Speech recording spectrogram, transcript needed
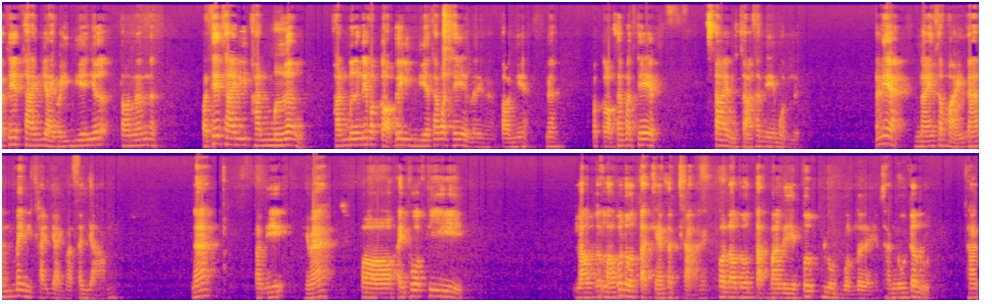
ประเทศไทยใหญ่กว่าอินเดียเยอะตอนนั้นนะ ประเทศไทยมีพันเมือง พันเมืองได้ประกอบด้วยอินเดียทั้งประเทศเลยนะตอนเนี้ยนะประกอบทั้งประเทศใต้อุตสาหเนหมดเลยเนี่ยในสมัยนั้นไม่มีใครใหญ่กว่าสยาม นะ ตอนนี้เห็นไหมพอไอ้พวกที่ เราเราก็โดนตัดแขนตัดขาพอเราโดนตัดมาเลยปุ๊บหลุดหมดเลย ทางนู้นก็หลุด ทาง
